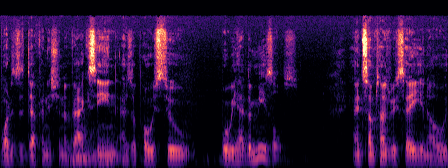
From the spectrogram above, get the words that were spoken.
What is the definition of vaccine as opposed to where we had the measles? And sometimes we say, you know,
